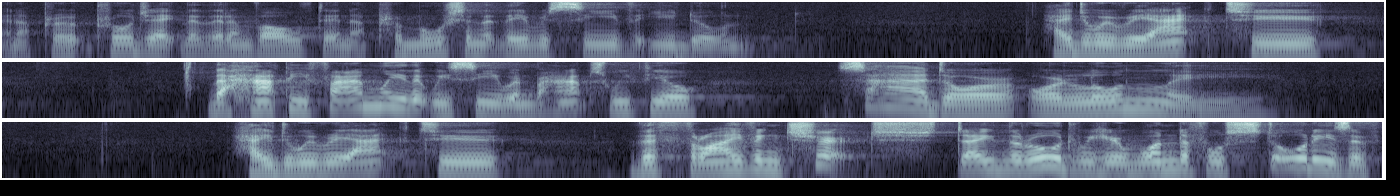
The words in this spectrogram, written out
in a pro- project that they're involved in, a promotion that they receive that you don't? How do we react to the happy family that we see when perhaps we feel sad or, or lonely? How do we react to the thriving church? Down the road, we hear wonderful stories of,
